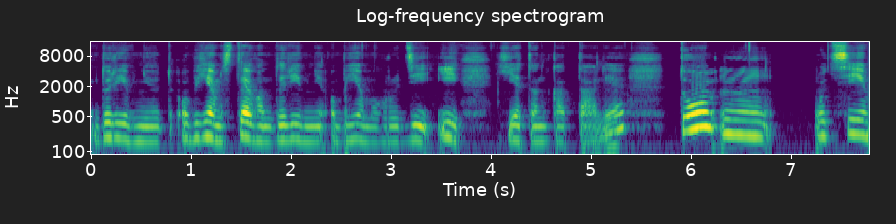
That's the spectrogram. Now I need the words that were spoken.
дорівнюють, об'єм стегон дорівнює об'єму груді і є тонка талія, то оці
